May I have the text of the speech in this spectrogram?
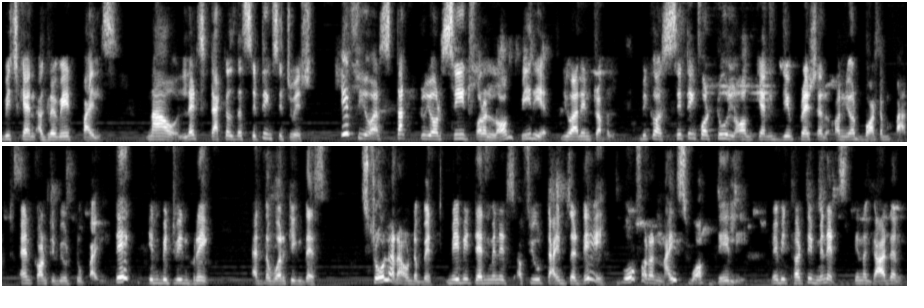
which can aggravate piles. Now, let's tackle the sitting situation. If you are stuck to your seat for a long period, you are in trouble because sitting for too long can give pressure on your bottom part and contribute to pile. Take in between break at the working desk. Stroll around a bit, maybe 10 minutes a few times a day. Go for a nice walk daily, maybe 30 minutes in a garden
